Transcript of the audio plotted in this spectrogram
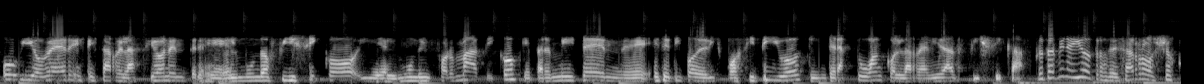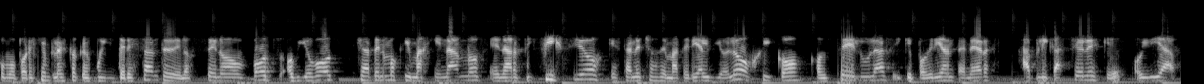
obvio ver esta relación entre el mundo físico y el mundo informático que permiten eh, este tipo de dispositivos que interactúan con la realidad física. Pero también hay otros desarrollos, como por ejemplo esto que es muy interesante de los xenobots o biobots, ya tenemos que imaginarnos en artificios que están hechos de material biológico, con células y que podrían tener aplicaciones que hoy día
